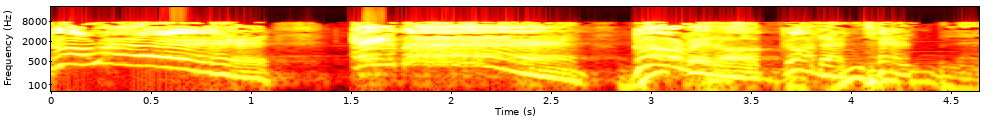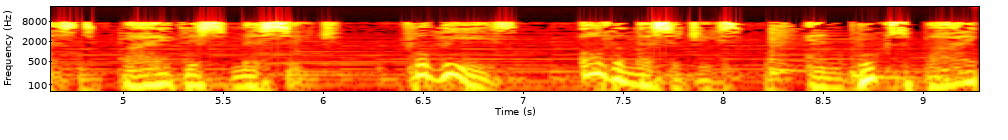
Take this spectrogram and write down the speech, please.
Glory! Amen! Glory to God and tell. blessed by this message. For these, all the messages and books by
